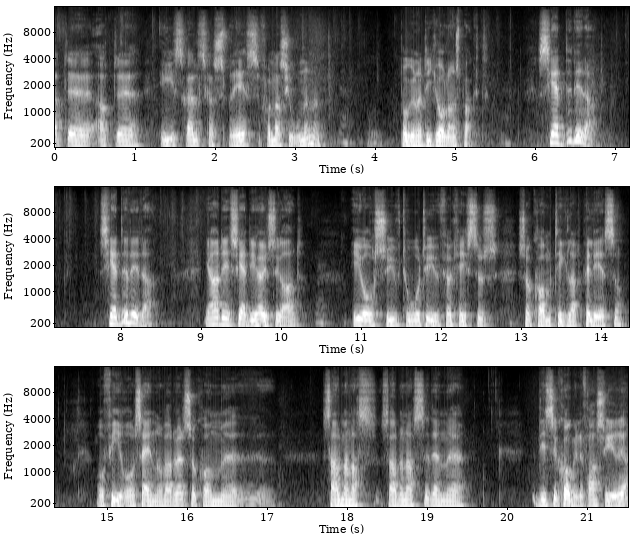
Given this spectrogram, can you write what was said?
at, uh, at Israel skal spres for nasjonene på grunn at de ikke holder hans pakt. Skjedde det da? Skjedde det da? Ja, det skjedde i høyeste grad. I år 722 før Kristus så kom Tiglat Peleser, og fire år senere var det vel, så kom Salmanas, Salmanasse, denne, disse kongene fra Syria.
